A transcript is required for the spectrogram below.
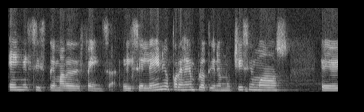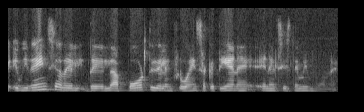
en el sistema de defensa. El selenio, por ejemplo, tiene muchísimas eh, evidencia del, del, aporte y de la influencia que tiene en el sistema inmune.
